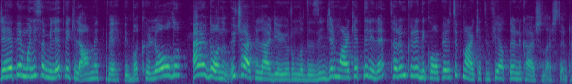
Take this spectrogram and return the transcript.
CHP Manisa Milletvekili Ahmet Vehbi Bakırlıoğlu, Erdoğan'ın 3 harfliler diye yorumladığı zincir marketler ile Tarım Kredi Kooperatif Market'in fiyatlarını karşılaştırdı.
